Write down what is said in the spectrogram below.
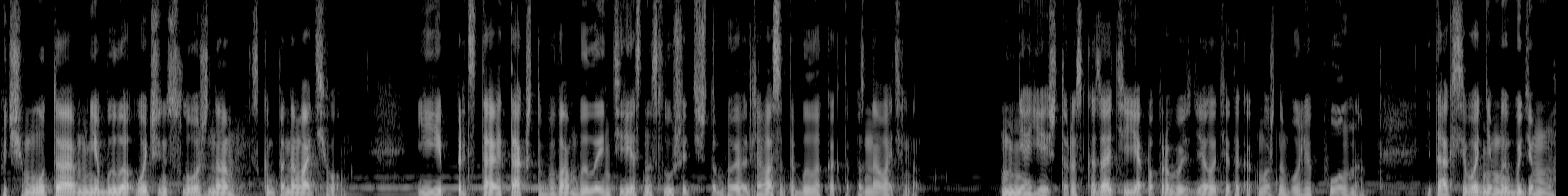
почему-то мне было очень сложно скомпоновать его и представить так, чтобы вам было интересно слушать, чтобы для вас это было как-то познавательно. У меня есть что рассказать, и я попробую сделать это как можно более полно. Итак, сегодня мы будем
